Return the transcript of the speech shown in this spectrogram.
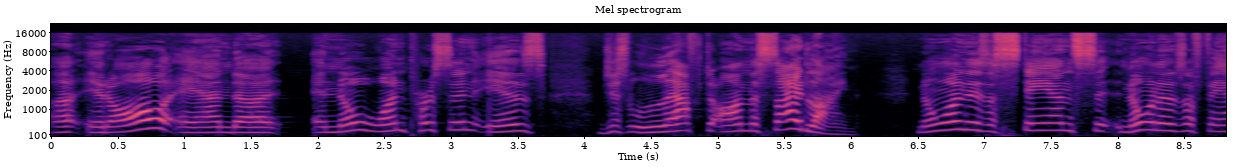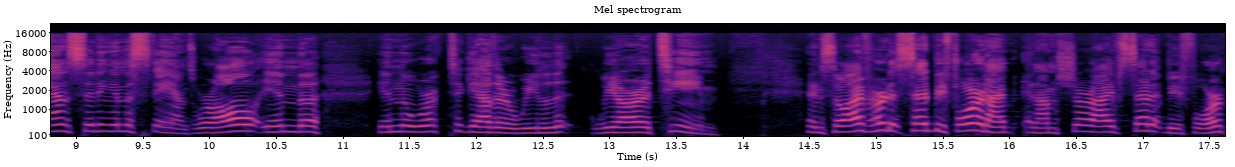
uh, it all, and uh, and no one person is just left on the sideline. No one is a stand. No one is a fan sitting in the stands. We're all in the in the work together. We we are a team. And so I've heard it said before, and I and I'm sure I've said it before,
